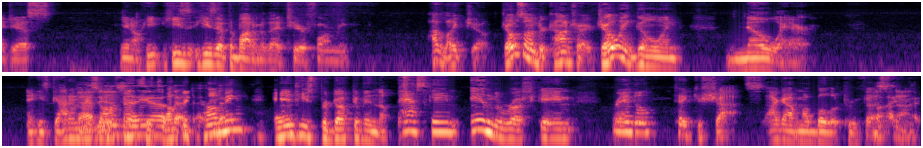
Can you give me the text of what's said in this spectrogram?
I just, you know, he he's he's at the bottom of that tier for me. I like Joe. Joe's under contract. Joe ain't going nowhere. And he's got a nice is offense a, that's uh, up and coming, and he's productive in the pass game and the rush game. Randall, take your shots. I got my bulletproof vest I- on. I-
